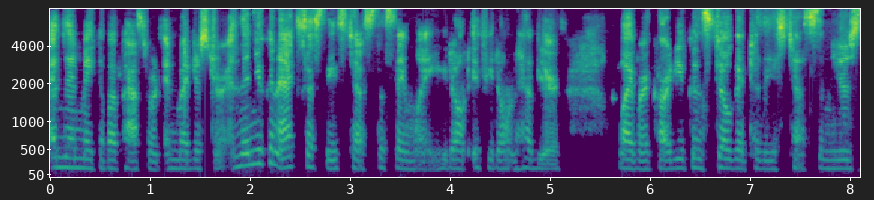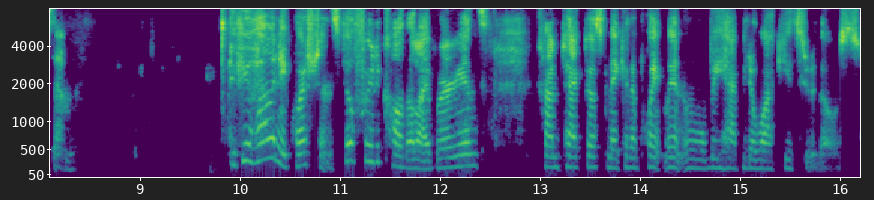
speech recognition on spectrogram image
and then make up a password and register. And then you can access these tests the same way. You don't, if you don't have your library card, you can still get to these tests and use them. If you have any questions, feel free to call the librarians, contact us, make an appointment, and we'll be happy to walk you through those.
